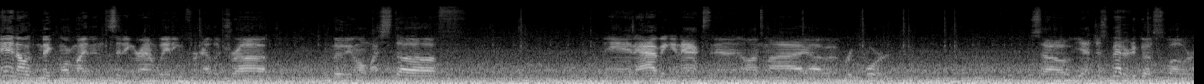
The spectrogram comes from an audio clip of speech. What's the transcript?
And I would make more money than sitting around waiting for another truck, moving all my stuff, and having an accident on my uh, report. So yeah, just better to go slower.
